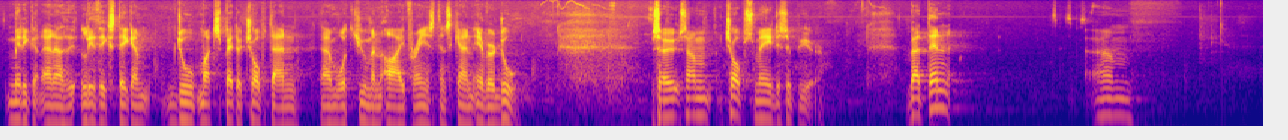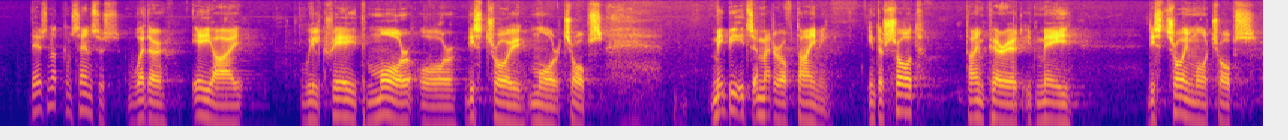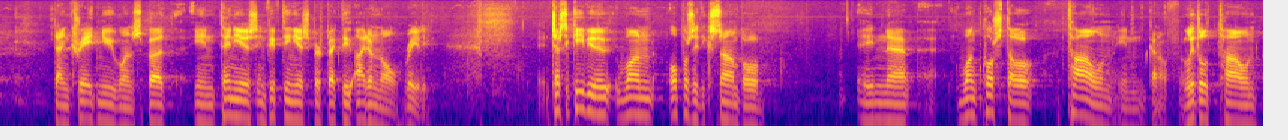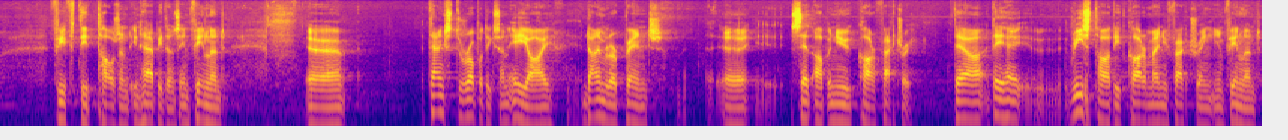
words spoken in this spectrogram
medical analytics, they can do much better job than than what human eye, for instance, can ever do. So some jobs may disappear. But then um, there's not consensus whether AI will create more or destroy more jobs. Maybe it's a matter of timing. In the short time period, it may destroy more jobs than create new ones. But in 10 years, in 15 years perspective, I don't know, really. Just to give you one opposite example, in uh, one coastal town, in kind of little town, 50,000 inhabitants in Finland, uh, thanks to robotics and AI, Daimler-Benz uh, set up a new car factory they, are, they restarted car manufacturing in Finland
